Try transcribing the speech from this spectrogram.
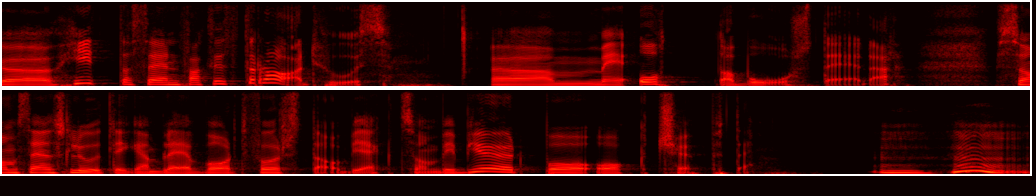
uh, hitta sen faktiskt ett radhus um, med åtta bostäder, som sen slutligen blev vårt första objekt som vi bjöd på och köpte. Mm -hmm.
